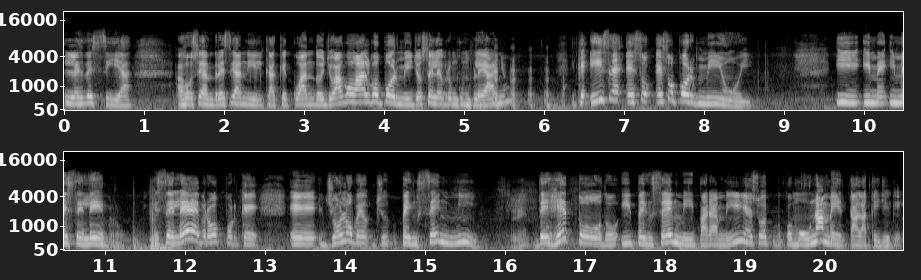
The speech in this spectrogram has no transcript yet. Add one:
les decía a José Andrés y a Nilka que cuando yo hago algo por mí, yo celebro un cumpleaños. que hice eso, eso por mí hoy y, y me, y me celebro. Me celebro porque eh, yo lo veo, yo pensé en mí. Dejé todo y pensé en mí. Para mí eso es como una meta a la que llegué.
